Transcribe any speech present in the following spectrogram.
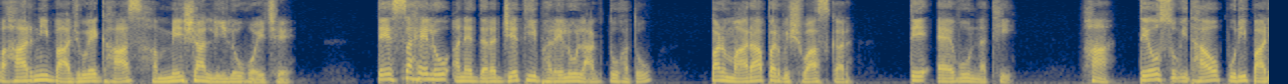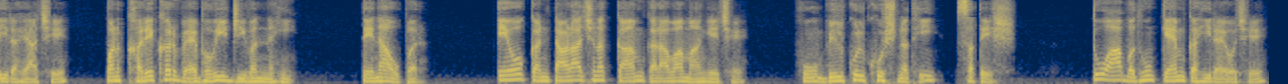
બહારની બાજુએ ઘાસ હંમેશા લીલું હોય છે. તે સહેલું અને દરજ્જેથી ભરેલું લાગતું હતું, પણ મારા પર વિશ્વાસ કર, તે એવું નથી. હા, તેઓ સુવિધાઓ પૂરી પાડી રહ્યા છે, પણ ખરેખર વૈભવી જીવન નહીં. તેના ઉપર. એઓ કંટાળાજનક કામ કરાવવા માંગે છે. હું બિલકુલ ખુશ નથી, સતીશ. તું આ બધું કેમ કહી રહ્યો છે?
